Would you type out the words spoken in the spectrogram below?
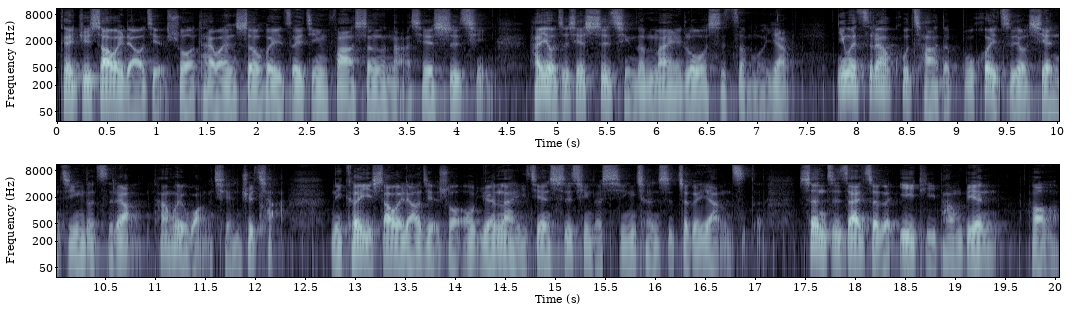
可以去稍微了解说台湾社会最近发生了哪些事情，还有这些事情的脉络是怎么样。因为资料库查的不会只有现今的资料，它会往前去查。你可以稍微了解说，哦，原来一件事情的形成是这个样子的，甚至在这个议题旁边，哦，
